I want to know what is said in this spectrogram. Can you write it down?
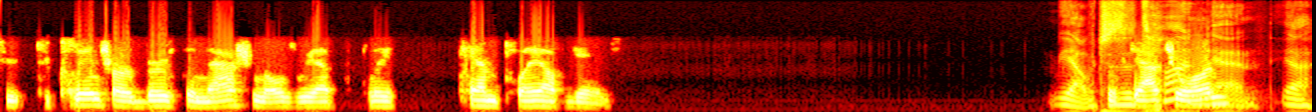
to to clinch our berth in nationals, we have to play ten playoff games. Yeah, which is a ton, Saskatchewan? man. Yeah,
